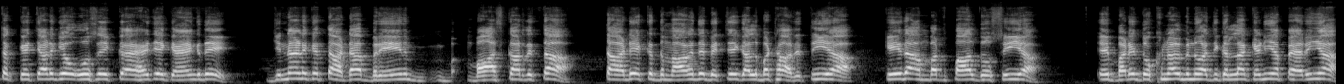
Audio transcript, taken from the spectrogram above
ਧੱਕੇ ਚੜ ਗਏ ਹੋ ਉਸ ਇੱਕ ਇਹੋ ਜਿਹੇ ਗੈਂਗ ਦੇ, ਜਿਨ੍ਹਾਂ ਨੇ ਕਿ ਤੁਹਾਡਾ ਬ੍ਰੇਨ ਬਾਸ ਕਰ ਦਿੱਤਾ, ਤੁਹਾਡੇ ਇੱਕ ਦਿਮਾਗ ਦੇ ਵਿੱਚ ਇਹ ਗੱਲ ਬਿਠਾ ਦਿੱਤੀ ਆ ਕਿ ਇਹਦਾ ਅੰਮ੍ਰਿਤਪਾਲ ਦੋਸ਼ੀ ਆ। ਇਹ ਬੜੇ ਦੁੱਖ ਨਾਲ ਮੈਨੂੰ ਅੱਜ ਗੱਲਾਂ ਕਹਿਣੀਆਂ ਪੈ ਰਹੀਆਂ।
